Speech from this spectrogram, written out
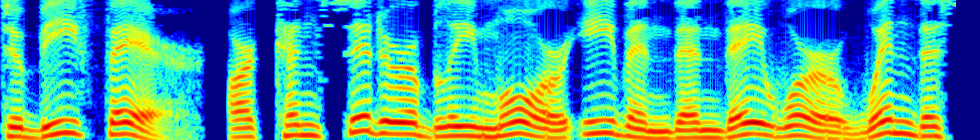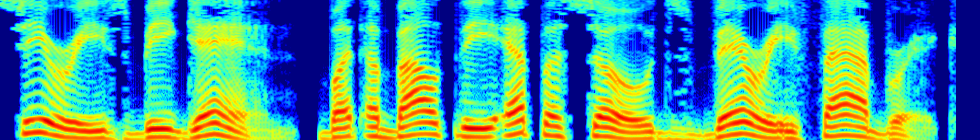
to be fair, are considerably more even than they were when the series began, but about the episode's very fabric.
